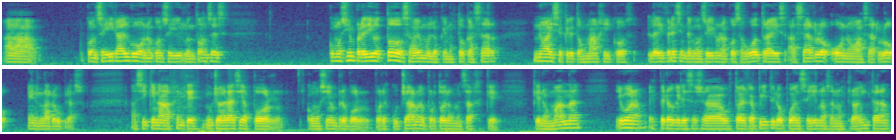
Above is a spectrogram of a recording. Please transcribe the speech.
a conseguir algo o no conseguirlo. Entonces, como siempre digo, todos sabemos lo que nos toca hacer, no hay secretos mágicos, la diferencia entre conseguir una cosa u otra es hacerlo o no hacerlo en el largo plazo. Así que nada, gente, muchas gracias por, como siempre, por, por escucharme, por todos los mensajes que, que nos mandan. Y bueno, espero que les haya gustado el capítulo. Pueden seguirnos en nuestro Instagram,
